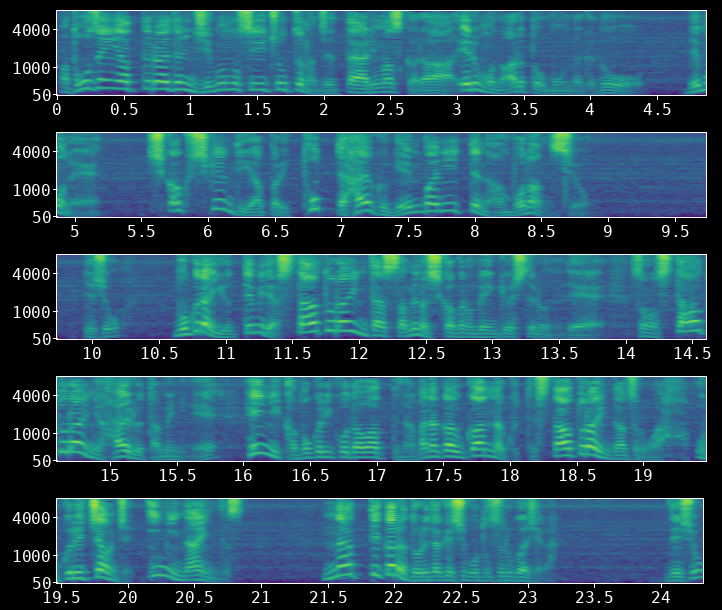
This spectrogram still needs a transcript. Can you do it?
まあ、当然やってる間に自分の成長っていうのは絶対ありますから得るものあると思うんだけどでもね資格試験ってやっぱり取って早く現場に行ってなんぼなんですよ。でしょ？僕ら言ってみりゃスタートラインに立つための資格の勉強してるんでそのスタートラインに入るためにね変に科目にこだわってなかなか受かんなくってスタートラインに立つのが遅れちゃうんじゃ意味ないんです。なってからどれだけ仕事するかじゃない。でしょ？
